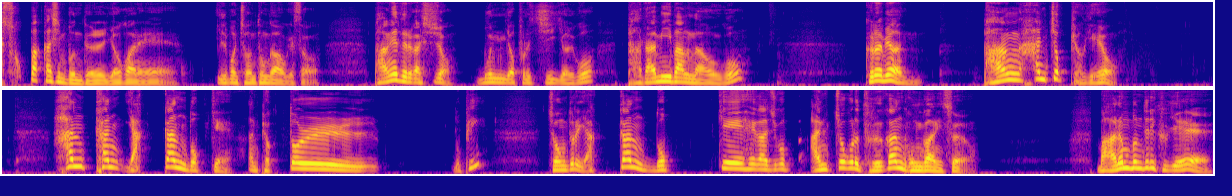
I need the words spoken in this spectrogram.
숙박하신 분들 여관에 일본 전통 가옥에서 방에 들어가시죠. 문 옆으로 직 열고 다다미 방 나오고 그러면 방 한쪽 벽이에요. 한 칸 약간 높게 한 벽돌 높이 정도로 약간 높게 해가지고 안쪽으로 들어간 공간이 있어요. 많은 분들이 그게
